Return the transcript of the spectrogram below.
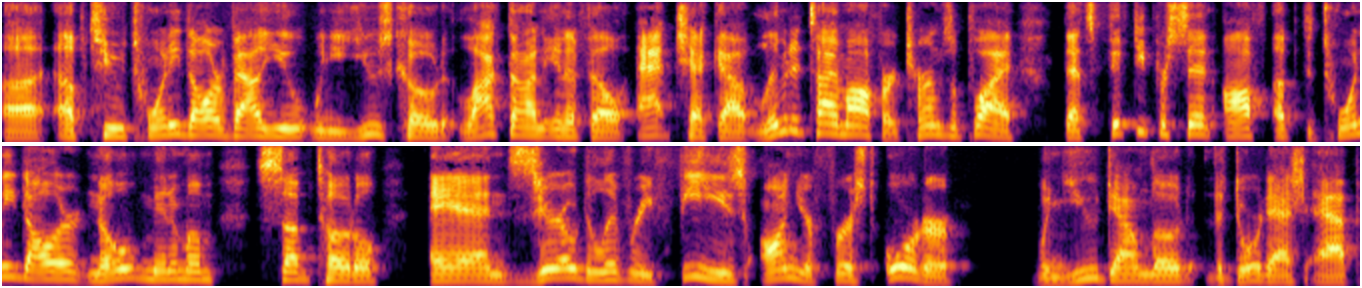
Uh, up to $20 value when you use code locked on NFL at checkout. Limited time offer, terms apply. That's 50% off up to $20, no minimum subtotal, and zero delivery fees on your first order when you download the DoorDash app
